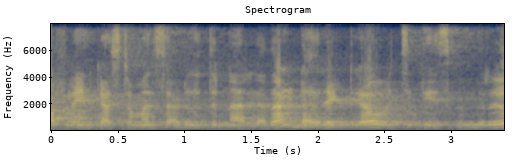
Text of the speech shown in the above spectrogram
ఆఫ్లైన్ కస్టమర్స్ అడుగుతున్నారు కదా డైరెక్ట్గా వచ్చి తీసుకుందరు.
